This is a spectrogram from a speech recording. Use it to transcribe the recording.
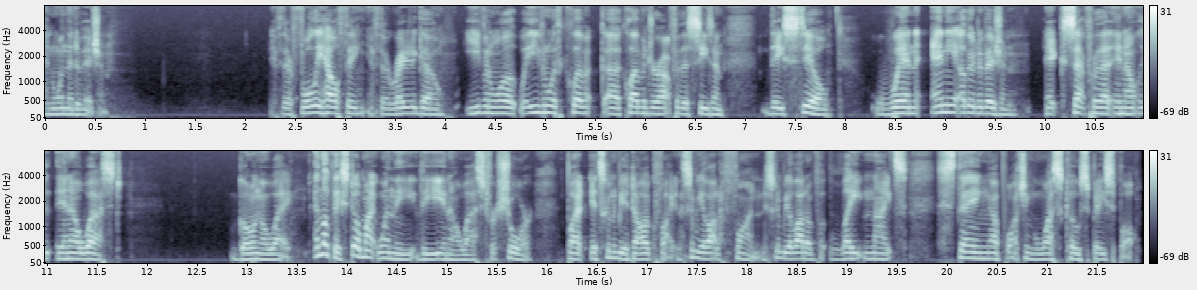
and win the division. If they're fully healthy, if they're ready to go, even with, even with uh, Clevinger out for this season, they still win any other division except for that NL, NL West going away. And look, they still might win the, the NL West for sure, but it's going to be a dogfight. It's going to be a lot of fun. It's going to be a lot of late nights staying up watching West Coast baseball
